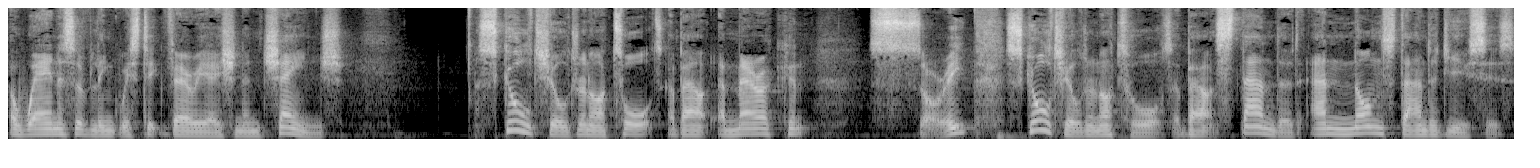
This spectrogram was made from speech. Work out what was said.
awareness of linguistic variation and change? School children are taught about American. Sorry, school children are taught about standard and non standard uses,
